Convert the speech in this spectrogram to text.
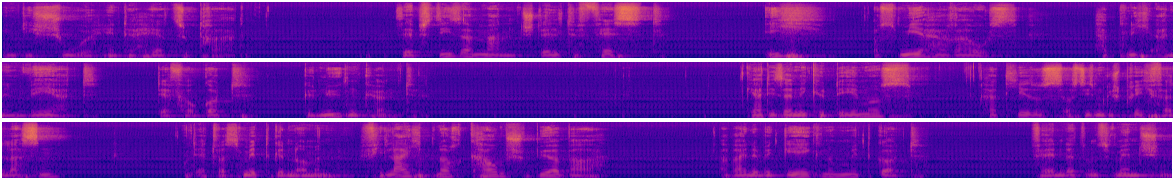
ihm die Schuhe hinterherzutragen. Selbst dieser Mann stellte fest, ich aus mir heraus habe nicht einen Wert, der vor Gott genügen könnte. Ja, dieser Nikodemus hat Jesus aus diesem Gespräch verlassen und etwas mitgenommen, vielleicht noch kaum spürbar, aber eine Begegnung mit Gott verändert uns Menschen.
